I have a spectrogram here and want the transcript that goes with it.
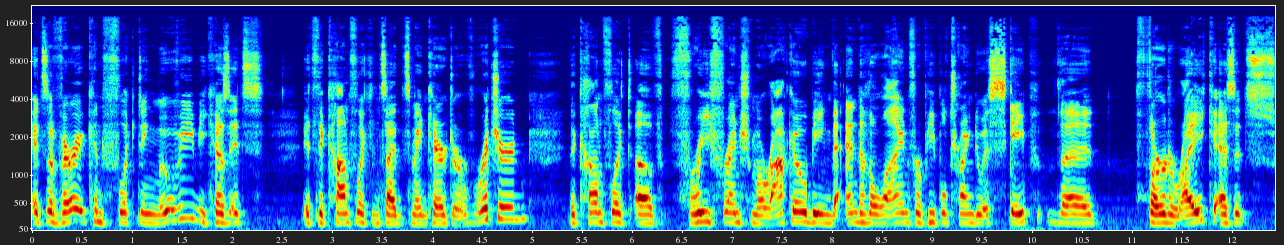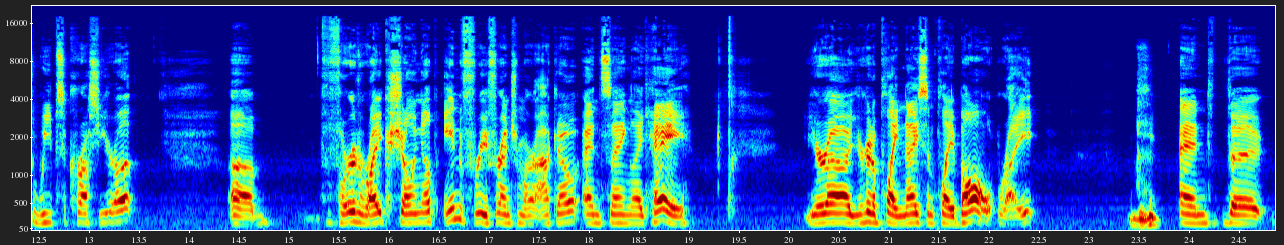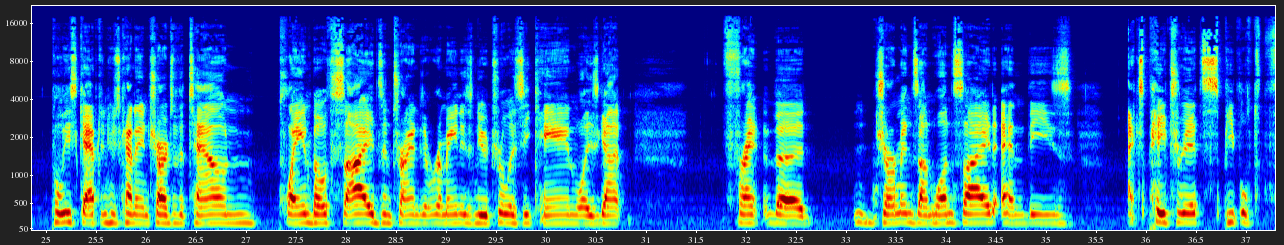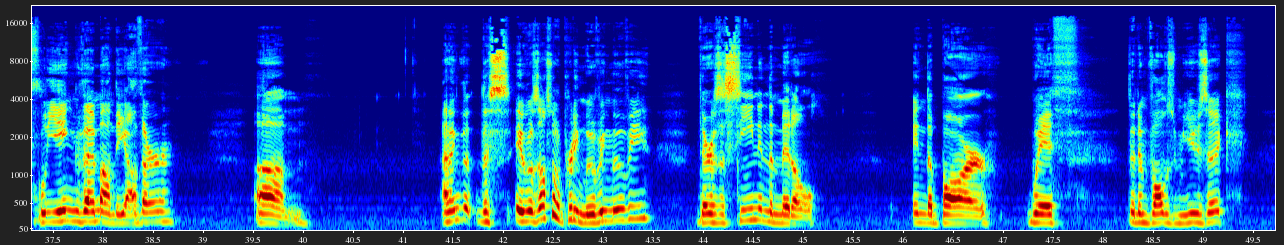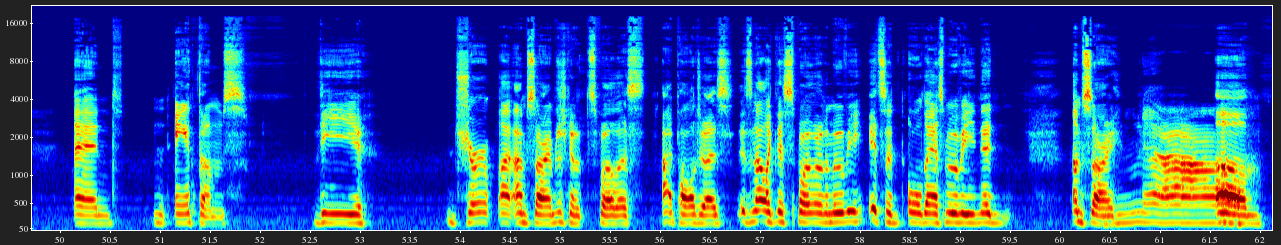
it's a very conflicting movie because it's it's the conflict inside its main character of Richard, the conflict of free French Morocco being the end of the line for people trying to escape the Third Reich as it sweeps across Europe. Uh, the Third Reich showing up in free French Morocco and saying like, "Hey, you're uh you're gonna play nice and play ball, right? and the police captain, who's kind of in charge of the town, playing both sides and trying to remain as neutral as he can, while he's got Fran- the Germans on one side and these expatriates, people fleeing them on the other. Um, I think that this it was also a pretty moving movie. There's a scene in the middle in the bar with that involves music and anthems. The germ I- I'm sorry, I'm just gonna spoil this. I apologize. It's not like this spoiler in the movie. It's an old ass movie. and- I'm sorry. No. Um,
